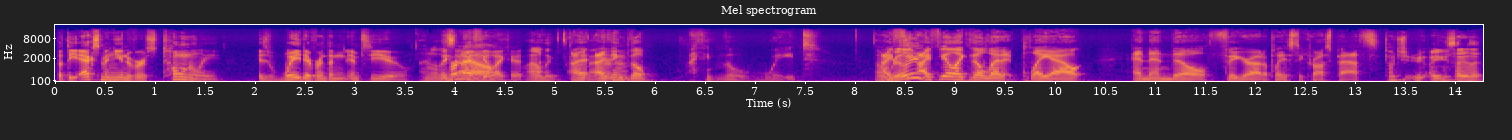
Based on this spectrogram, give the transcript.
but the X Men universe tonally is way different than MCU. I don't At think least so. I For feel like it. I don't think it's gonna I, matter. I think they'll I think they'll wait. Oh, I fe- really? I feel like they'll let it play out, and then they'll figure out a place to cross paths. Don't you? Are you excited? That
